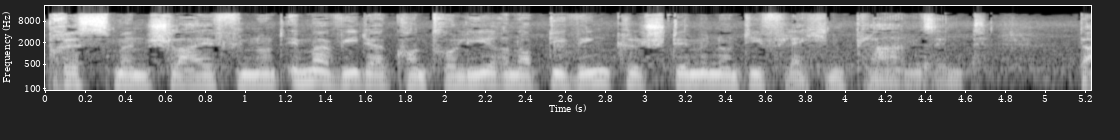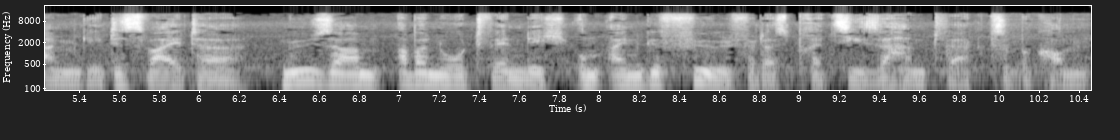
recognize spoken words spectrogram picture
Prismen schleifen und immer wieder kontrollieren, ob die Winkel stimmen und die Flächen plan sind. Dann geht es weiter, mühsam, aber notwendig, um ein Gefühl für das präzise Handwerk zu bekommen.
